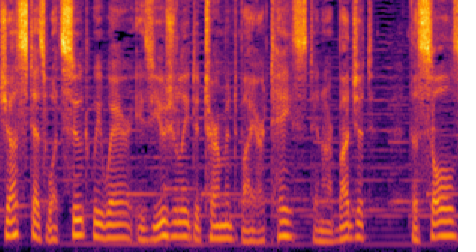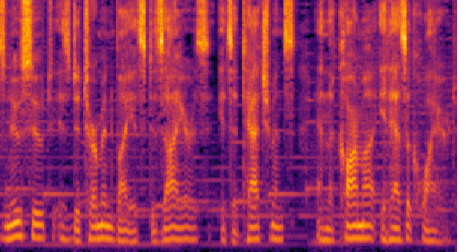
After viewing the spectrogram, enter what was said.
Just as what suit we wear is usually determined by our taste and our budget, the soul's new suit is determined by its desires, its attachments, and the karma it has acquired.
